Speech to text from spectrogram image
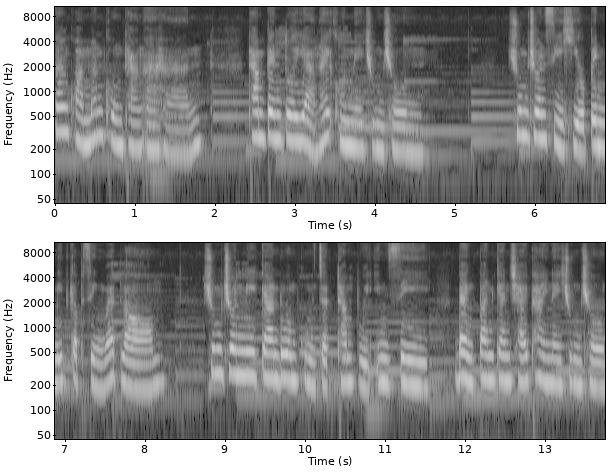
สร้างความมั่นคงทางอาหารทำเป็นตัวอย่างให้คนในชุมชน ชุมชนสีเขียวเป็นมิตรกับสิ่งแวดล้อม ชุมชนมีการรวมกลุ่มจัดทำปุ๋ยอินทรีย์ แบ่งปันกันใช้ภายในชุมชน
